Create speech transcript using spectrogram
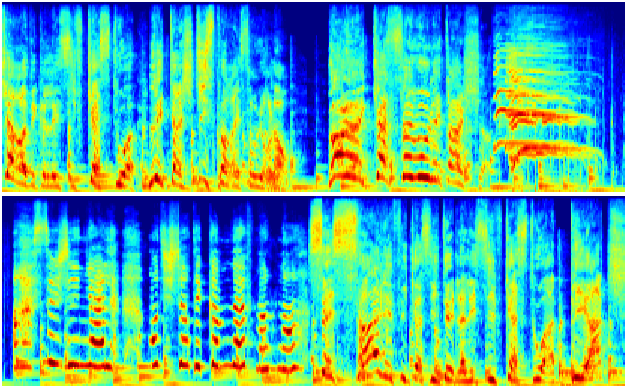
car avec la lessive casse-toi, les taches disparaissent en hurlant. Allez, cassez-vous les taches Ah, c'est génial! Mon t-shirt est comme neuf maintenant. C'est ça l'efficacité de la lessive casse-toi, biatch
